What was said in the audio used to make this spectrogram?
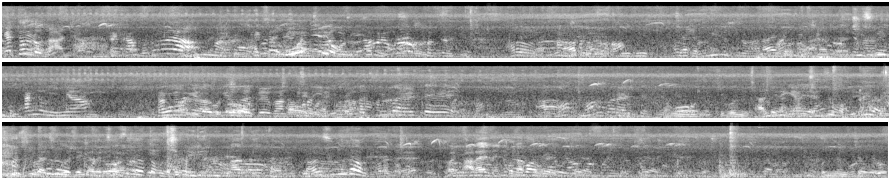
깨털로 나왔냐? 오늘? 또영 호는 기본 자세가 시가 죽을 생각을 순간 본능적으로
